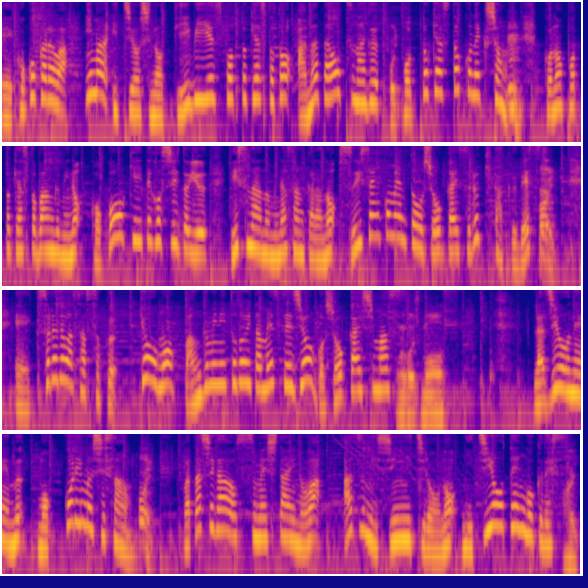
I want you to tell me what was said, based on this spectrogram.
えーここからは今一押しの TBS ポッドキャストとあなたをつなぐポはい。ッドキャストコネクション、うん。このポッドキャスト番組のここを聞いてほしいというリスナーの皆さんからの推薦コメントを紹介する企画です、はい。えーそれでは早速今日も番組に届いたメッセージをご紹介します。お願いしますラジオネームもっこり虫さん。はい。私がおすすめしたいのは安住紳一郎の日曜天国です、はい。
